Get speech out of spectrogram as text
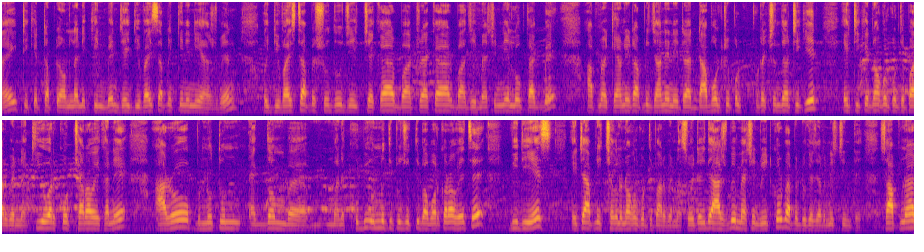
নাই। টিকিটটা আপনি অনলাইনে কিনবেন, যেই ডিভাইসে আপনি কিনে নিয়ে আসবেন, ওই ডিভাইসটা আপনি শুধু যেই চেকার বা ট্র্যাকার বা যে মেশিন নিয়ে লোক থাকবে, আপনার কেন এটা আপনি জানেন, এটা ডাবল ট্রিপল প্রোটেকশন দেওয়া টিকিট এই টিকিট নকল করতে পারবেন না। কিউআর কোড ছাড়াও এখানে আরও নতুন, একদম মানে খুবই উন্নতি প্রযুক্তি ব্যবহার করা হয়েছে। বিডিএস এটা আপনি ইচ্ছা করলে নকল করতে পারবেন না। সো এটা যদি আসবে মেশিন রিড করবে, আপনি ঢুকে যাবেন নিশ্চিন্তে। সো আপনার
